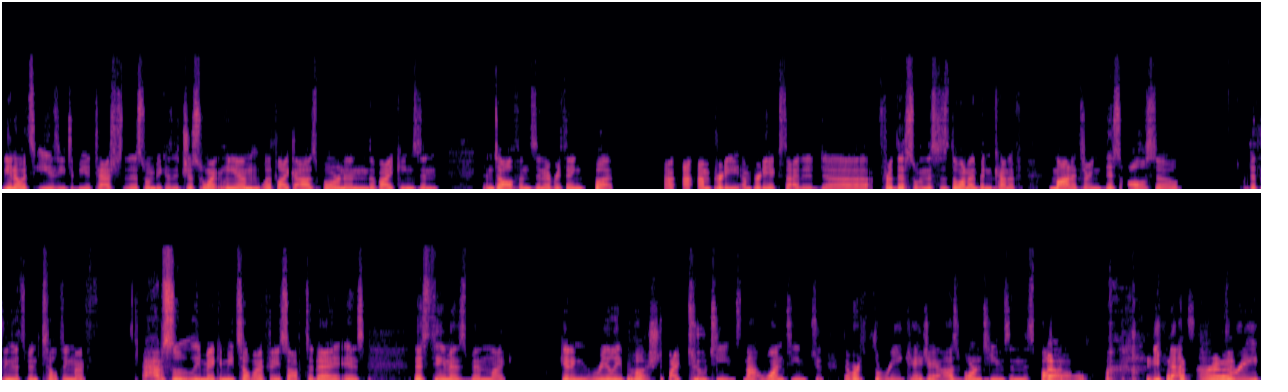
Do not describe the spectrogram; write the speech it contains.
you know, it's easy to be attached to this one because it just went ham with like Osborn and the Vikings and and Dolphins and everything. But I, am pretty I'm pretty excited uh, for this one. This is the one I've been kind of monitoring. This also the thing that's been tilting my absolutely making me tilt my face off today is this team has been like getting really pushed by two teams, not one team. Two. There were three KJ Osborn teams in this pod. No. yes, really? three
